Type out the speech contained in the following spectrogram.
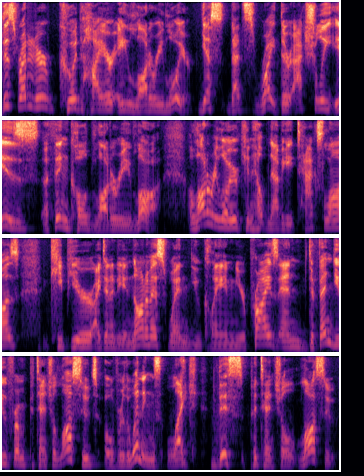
this Redditor could hire a lottery lawyer. Yes, that's right. There actually is a thing called lottery law. A lottery lawyer can help navigate tax laws, keep your identity anonymous when you claim your prize, and defend you from potential lawsuits over the winnings, like this potential lawsuit.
